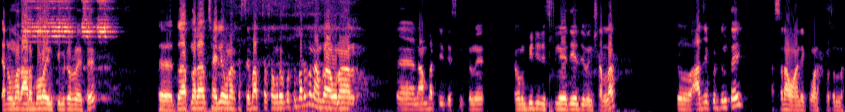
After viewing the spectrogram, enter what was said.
কারণ ওনার আরও বড় ইনকিউবেটর রয়েছে। তো আপনারা চাইলে ওনার কাছে বাচ্চা সংগ্রহ করতে পারবেন, আমরা ওনার নাম্বারটি ডিসক্রিপশনে এবং বিডি স্ক্রিনে দিয়ে দেবো ইনশাল্লাহ তো আজ এই পর্যন্তই, আসসালামু আলাইকুম রহমতুল্লাহ।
